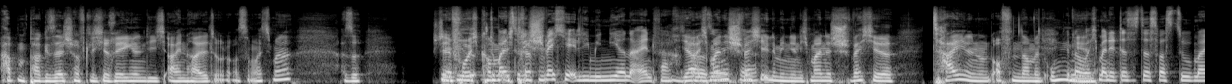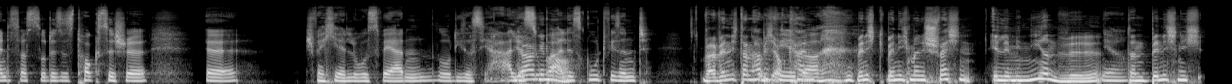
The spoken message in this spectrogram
habe ein paar gesellschaftliche Regeln, die ich einhalte oder was weiß ich meine. Also Stell dir ja, vor, ich komme. Du meinst ich treffen, die Schwäche eliminieren einfach. Ja, ich meine so. Schwäche ja. eliminieren. Ich meine Schwäche teilen und offen damit umgehen. Genau, ich meine, das ist das, was du meintest, was so dieses toxische äh, Schwäche loswerden. So dieses, ja, alles ja, super, genau. alles gut, wir sind weil wenn ich, dann habe ich auch keinen, wenn ich, wenn ich meine Schwächen eliminieren will, ja. dann bin ich nicht,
